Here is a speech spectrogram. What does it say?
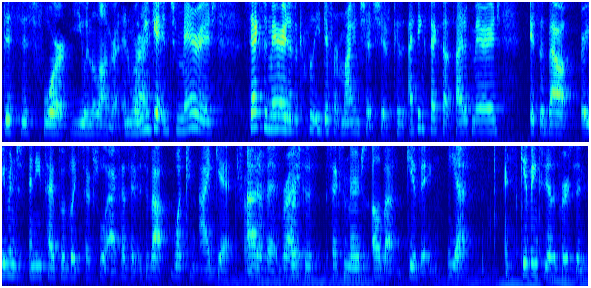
this is for you in the long run. And when you Mm-hmm. Get into marriage, sex and marriage is a completely different mindset shift. Because I think sex outside of marriage. It's about, or even just any type of like sexual act. outside, It's about what can I get from Out of it, right. Versus sex and marriage is all about giving Yes. it's giving to the other person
